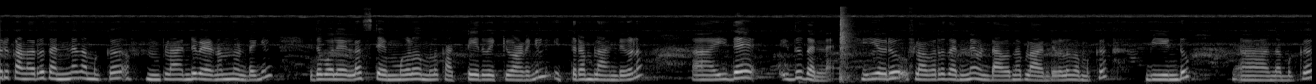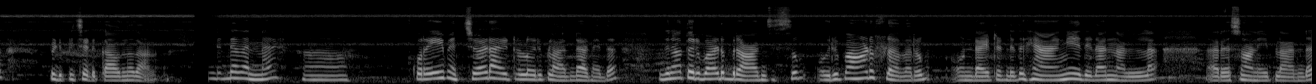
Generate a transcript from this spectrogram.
ഒരു കളറ് തന്നെ നമുക്ക് പ്ലാന്റ് വേണമെന്നുണ്ടെങ്കിൽ ഇതുപോലെയുള്ള സ്റ്റെമ്മുകൾ നമ്മൾ കട്ട് ചെയ്ത് വെക്കുകയാണെങ്കിൽ ഇത്തരം പ്ലാന്റുകൾ ഇതേ ഇത് തന്നെ. ഈ ഒരു ഫ്ലവർ തന്നെ ഉണ്ടാകുന്ന പ്ലാന്റുകൾ നമുക്ക് വീണ്ടും നമുക്ക് പിടിപ്പിച്ചെടുക്കാവുന്നതാണ്. ഇതിന്റെ തന്നെ കുറേ മെച്ചുവേർഡ് ആയിട്ടുള്ള ഒരു പ്ലാന്റാണിത് ഇതിനകത്ത് ഒരുപാട് ബ്രാഞ്ചസും ഒരുപാട് ഫ്ലവറും ഉണ്ടായിട്ടുണ്ട്. ഇത് ഹാങ് ചെയ്തിടാൻ നല്ല രസമാണ് ഈ പ്ലാന്റ്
